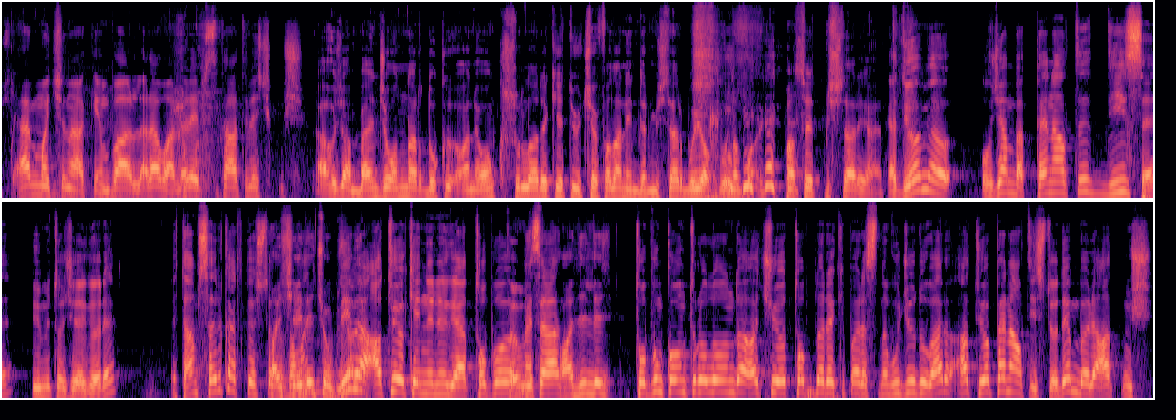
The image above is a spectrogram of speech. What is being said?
işte hem maçın hakem, varlar, avarlar hepsi tatile çıkmış. Ya hocam bence onlar doku, hani 10 kusurlu hareketi 3'e falan indirmişler. Bu yok. Bunu pa- pas etmişler yani. Ya diyorum ya hocam bak penaltı değilse Ümit Hoca'ya göre e tam sarı kart göster Ay, o zaman. şeyde çok Değil mi? güzel. Atıyor kendini ya topu Tabii. mesela Adil de topun kontrolünde açıyor. Topla rakip arasında vücudu var. Atıyor penaltı istiyor değil mi? Böyle 60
